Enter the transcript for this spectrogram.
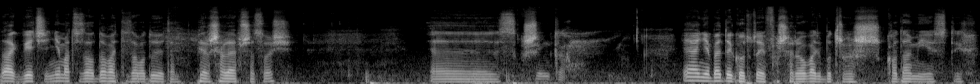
Jak wiecie, nie ma co załadować, to załaduję tam pierwsze lepsze coś. E, skrzynka. Ja nie będę go tutaj faszerować, bo trochę szkoda mi jest tych...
